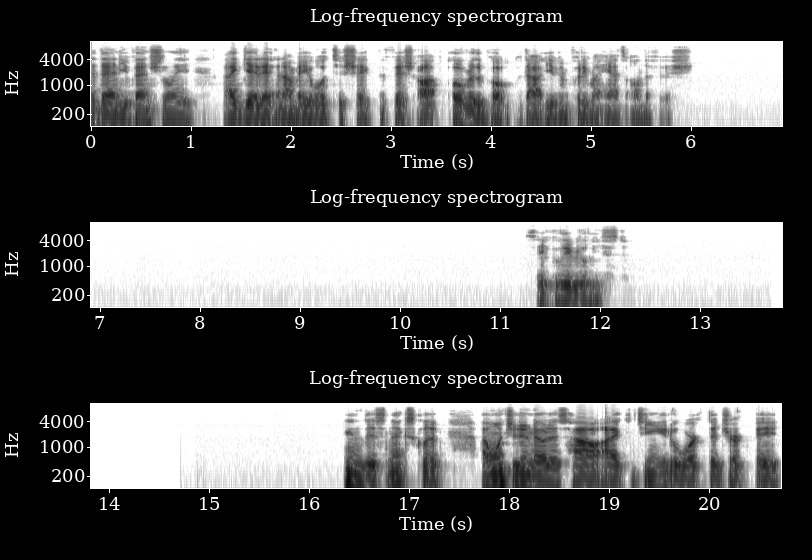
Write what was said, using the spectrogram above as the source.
And then eventually I get it and I'm able to shake the fish off over the boat without even putting my hands on the fish. Safely released. In this next clip, I want you to notice how I continue to work the jerk bait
